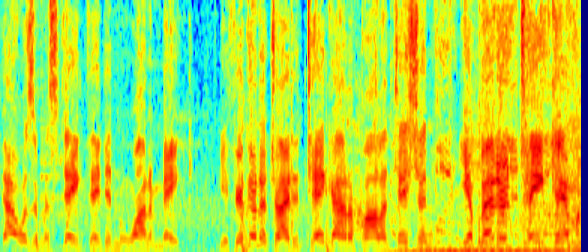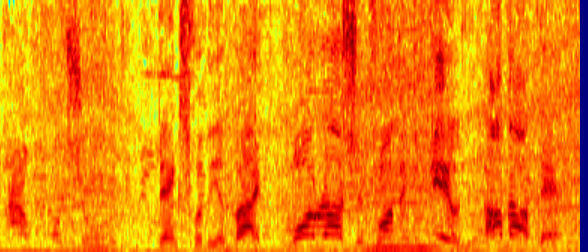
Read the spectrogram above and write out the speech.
That was a mistake they didn't want to make. If you're gonna try to take out a politician, you better take him out for sure. Thanks for the advice. More Russians wanting to kill you. How about that?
